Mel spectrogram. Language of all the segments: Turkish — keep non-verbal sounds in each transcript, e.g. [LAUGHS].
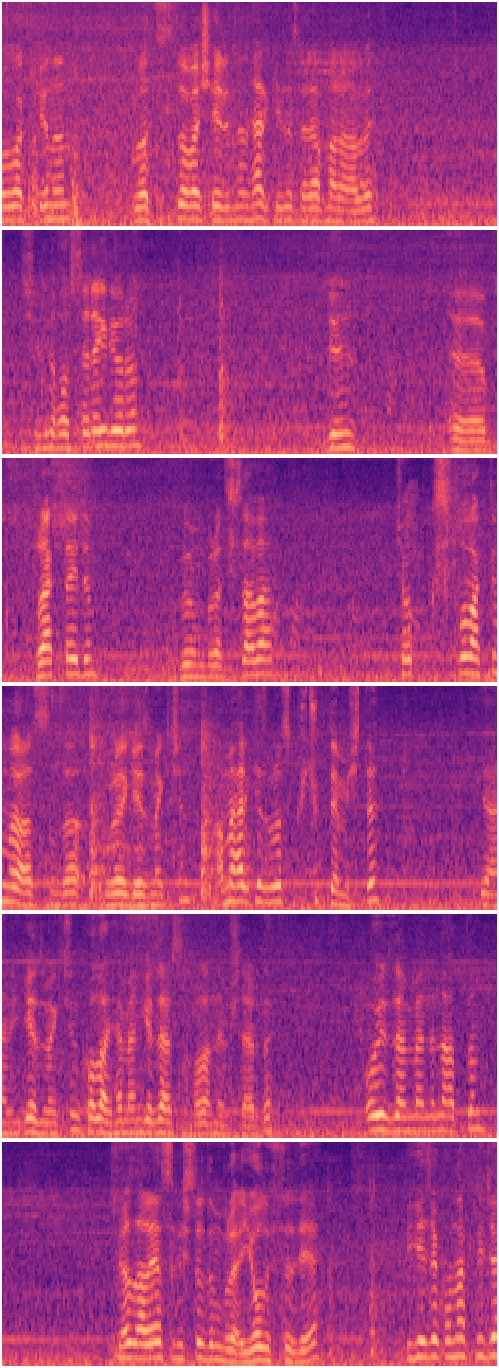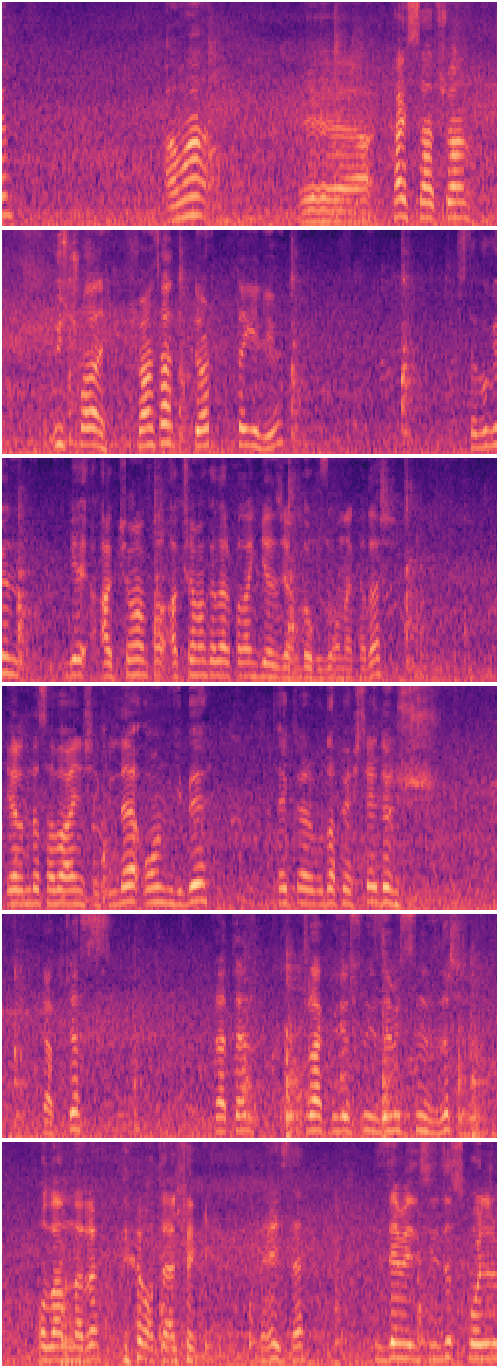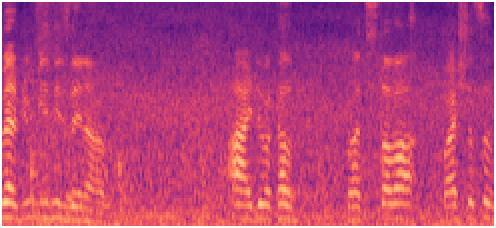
Slovakya'nın Bratislava şehrinden herkese selamlar abi. Şimdi hostele gidiyorum. Dün e, Prag'daydım. Bugün Bratislava. Çok kısıtlı vaktim var aslında buraya gezmek için. Ama herkes burası küçük demişti. Yani gezmek için kolay, hemen gezersin falan demişlerdi. O yüzden ben de ne yaptım? Biraz araya sıkıştırdım buraya yol üstü diye. Bir gece konaklayacağım. Ama eee, kaç saat şu an 3 falan şu an saat 4'te geliyor. İşte bugün bir akşama akşama kadar falan gezeceğim 9'u 10'a kadar. Yarın da sabah aynı şekilde 10 gibi tekrar Budapeşte'ye dönüş yapacağız. Zaten Prag videosunu izlemişsinizdir. Olanları [LAUGHS] oteldeki. Neyse. İzlemediyseniz de spoiler vermeyeyim. Gidin izleyin abi. Haydi bakalım. Bratislava başlasın.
